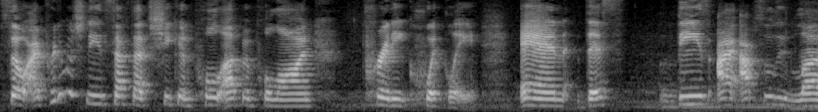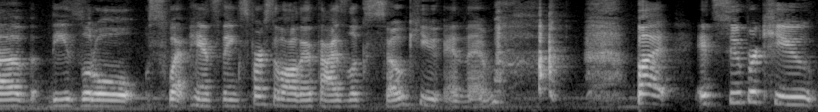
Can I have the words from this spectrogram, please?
So i pretty much need stuff that she can pull up and pull on pretty quickly. And this these i absolutely love these little sweatpants things. First of all their thighs look so cute in them. But it's super cute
